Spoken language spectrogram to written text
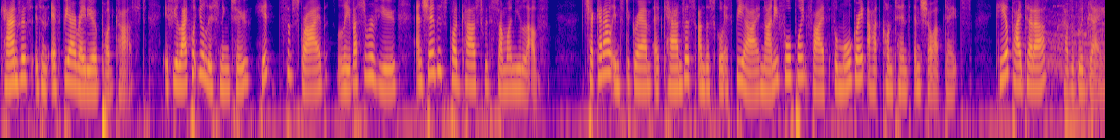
Canvas is an FBI radio podcast. If you like what you're listening to, hit subscribe, leave us a review, and share this podcast with someone you love. Check out our Instagram at canvas underscore FBI 94.5 for more great art content and show updates. Kia Paitera, have a good day.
